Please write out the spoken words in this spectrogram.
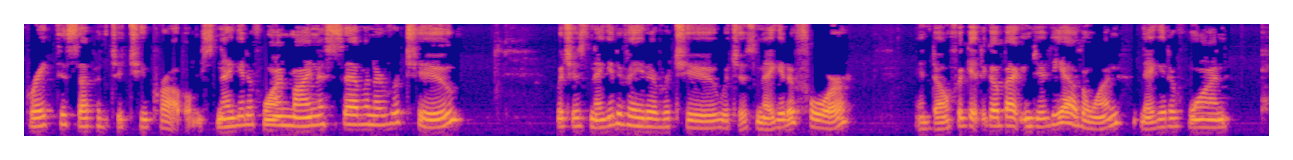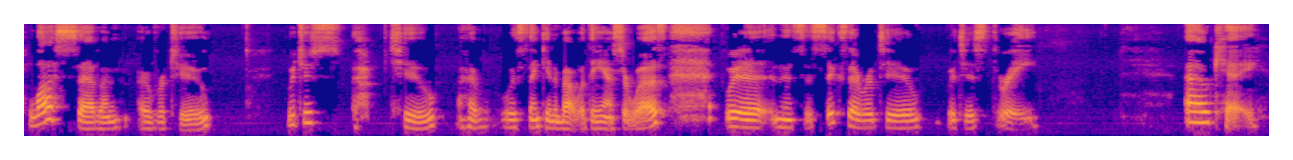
break this up into two problems. Negative 1 minus 7 over 2, which is negative 8 over 2, which is negative 4. And don't forget to go back and do the other one. Negative 1 plus 7 over 2, which is 2. I have, was thinking about what the answer was. And this is 6 over 2, which is 3. Okay,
